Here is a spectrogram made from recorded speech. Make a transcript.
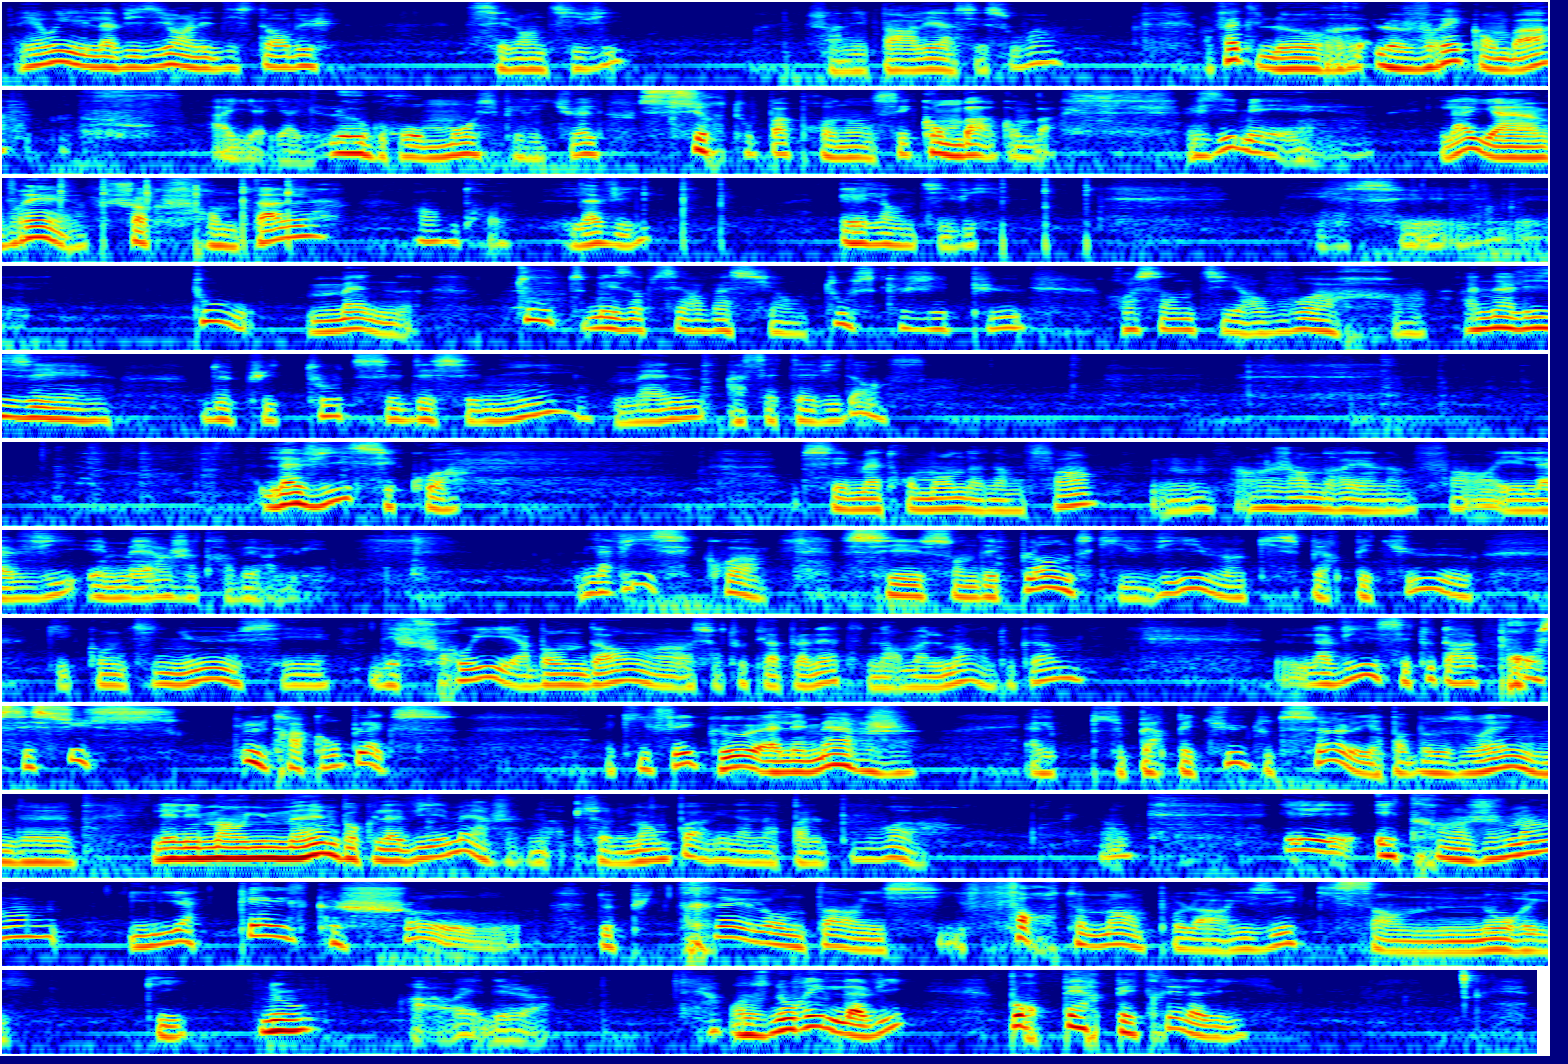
Et oui, la vision, elle est distordue. C'est l'antivie. J'en ai parlé assez souvent. En fait, le, le vrai combat, aïe aïe aïe, le gros mot spirituel, surtout pas prononcé, combat, combat. Je dis, mais là, il y a un vrai choc frontal entre la vie et l'antivie. Et c'est. Tout mène, toutes mes observations, tout ce que j'ai pu ressentir, voir, analyser depuis toutes ces décennies mène à cette évidence. La vie, c'est quoi? C'est mettre au monde un enfant, hmm, engendrer un enfant, et la vie émerge à travers lui. La vie, c'est quoi? Ce sont des plantes qui vivent, qui se perpétuent, qui continuent. C'est des fruits abondants euh, sur toute la planète, normalement en tout cas. La vie, c'est tout un processus ultra complexe qui fait qu'elle émerge elle se perpétue toute seule. Il n'y a pas besoin de l'élément humain pour que la vie émerge. absolument pas. Il n'en a pas le pouvoir. et étrangement, il y a quelque chose depuis très longtemps ici, fortement polarisé, qui s'en nourrit. Qui Nous. Ah ouais, déjà. On se nourrit de la vie pour perpétrer la vie.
